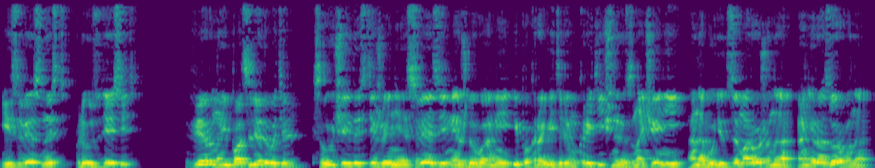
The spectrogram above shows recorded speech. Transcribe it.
известность плюс 10. Верный последователь. В случае достижения связи между вами и покровителем критичных значений она будет заморожена, а не разорвана.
